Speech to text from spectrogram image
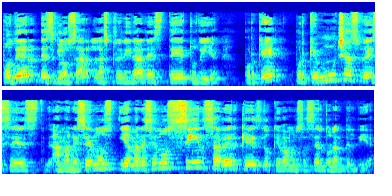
poder desglosar las prioridades de tu día. ¿Por qué? Porque muchas veces amanecemos y amanecemos sin saber qué es lo que vamos a hacer durante el día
